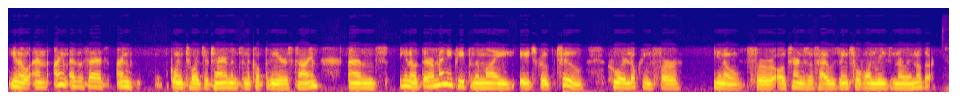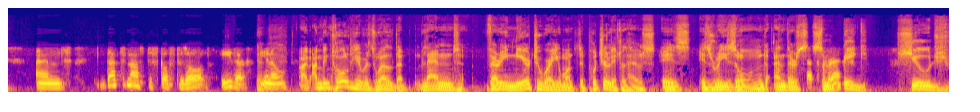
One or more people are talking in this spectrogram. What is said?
you know, and I'm, as I said, I'm going towards retirement in a couple of years' time, and you know, there are many people in my age group too who are looking for, you know, for alternative housing for one reason or another, and that's not discussed at all either. You know, I, I'm being told here as well that land very near to where you wanted to put your little house is is rezoned, and there's That's some correct. big, huge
